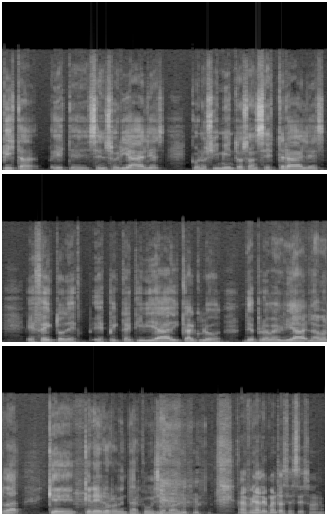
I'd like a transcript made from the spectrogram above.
pistas este, sensoriales, conocimientos ancestrales, efectos de expectatividad y cálculo de probabilidad, la verdad que querer o reventar, como decía Pablo. Al final de cuentas es eso, ¿no?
